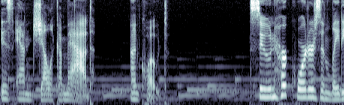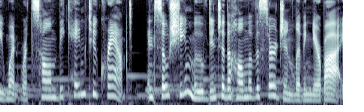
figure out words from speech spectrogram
is Angelica mad." Unquote. Soon, her quarters in Lady Wentworth's home became too cramped, and so she moved into the home of a surgeon living nearby.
